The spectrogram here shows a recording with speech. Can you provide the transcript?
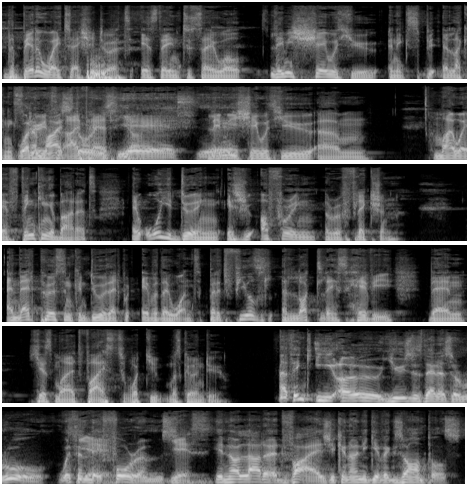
the better way to actually do it is then to say, well, let me share with you an exp- like an experience One of my that stories. I've had. Yes, yeah. yes, Let me share with you, um, my way of thinking about it. And all you're doing is you're offering a reflection. And that person can do with that whatever they want, but it feels a lot less heavy than here's my advice to what you must go and do. I think EO uses that as a rule within yeah. their forums. Yes. You're not allowed to advise. You can only give examples.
